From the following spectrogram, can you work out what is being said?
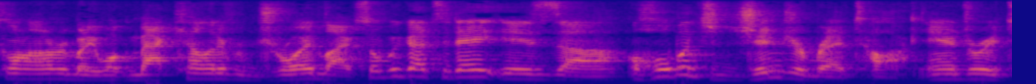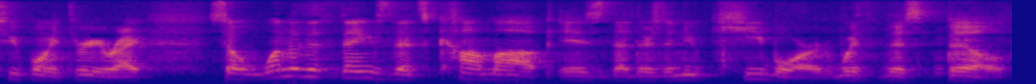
going on, everybody? Welcome back. Kellen from Droid Life. So what we got today is uh, a whole bunch of gingerbread talk, Android 2.3, right? So one of the things that's come up is that there's a new keyboard with this build.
